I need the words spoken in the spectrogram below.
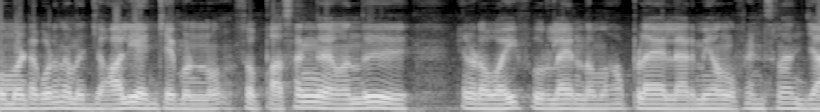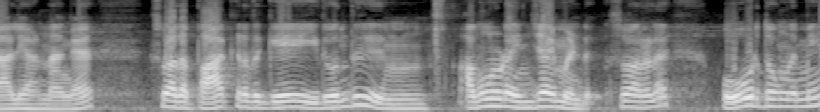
மொமெண்ட்டை கூட நம்ம ஜாலியாக என்ஜாய் பண்ணணும். ஸோ பசங்க வந்து என்னோடய ஒய்ஃப் ஊரில் என்னோடய மாப்பிள்ளை எல்லாருமே அவங்க ஃப்ரெண்ட்ஸ்லாம் ஜாலியாக இருந்தாங்க ஸோ அதை பார்க்குறதுக்கே இது வந்து அவங்களோட என்ஜாய்மெண்ட் ஸோ அதனால் ஒவ்வொருத்தவங்களுமே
